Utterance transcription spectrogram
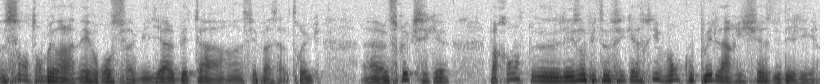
euh, sans tomber dans la névrose familiale bêta, hein, c'est pas ça le truc. Euh, le truc, c'est que, par contre, les hôpitaux psychiatriques vont couper de la richesse du délire.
